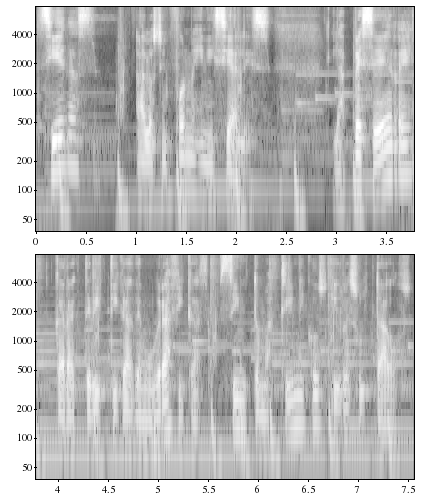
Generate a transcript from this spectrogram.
ciegas a los informes iniciales. Las PCR, características demográficas, síntomas clínicos y resultados.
